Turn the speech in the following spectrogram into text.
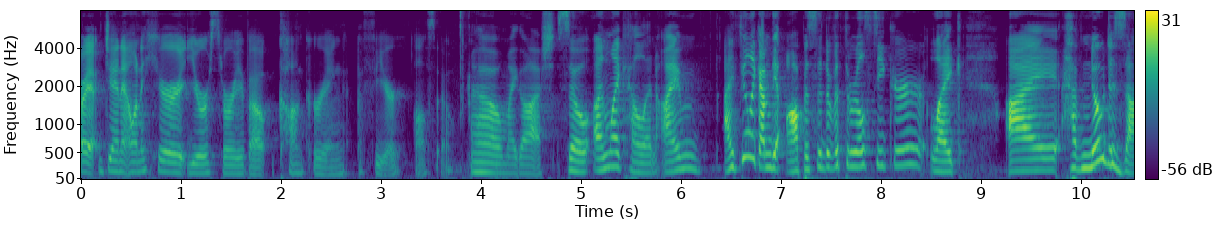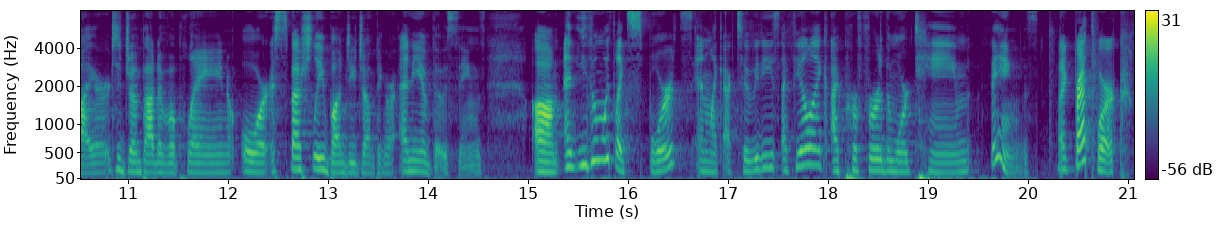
All right, Janet, I want to hear your story about conquering a fear also. Oh my gosh. So unlike Helen, I'm. I feel like I'm the opposite of a thrill seeker. Like. I have no desire to jump out of a plane or especially bungee jumping or any of those things. Um, and even with like sports and like activities, I feel like I prefer the more tame things. Like breath work.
